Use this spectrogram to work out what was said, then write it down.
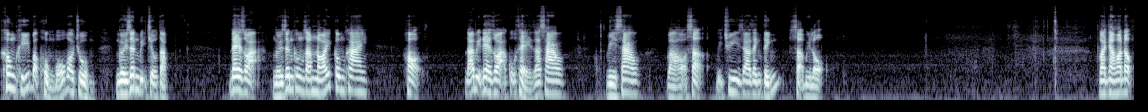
Không khí bạo khủng bố bao trùm, người dân bị triệu tập. Đe dọa, người dân không dám nói công khai họ đã bị đe dọa cụ thể ra sao, vì sao và họ sợ bị truy ra danh tính, sợ bị lộ. Và nhà hoạt động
